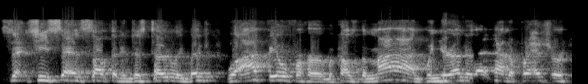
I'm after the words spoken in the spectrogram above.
she says something and just totally but Well, I feel for her because the mind, when you're under that kind of pressure,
